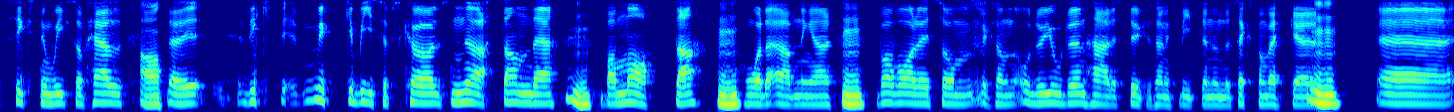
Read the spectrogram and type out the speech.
16 weeks of hell. Ja, Där det är riktigt, mycket biceps curls, nötande, bara mata, Mm. hårda övningar. Mm. Vad var det som, liksom, och du gjorde den här styrketräningsbiten under 16 veckor. Mhm. Eh,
